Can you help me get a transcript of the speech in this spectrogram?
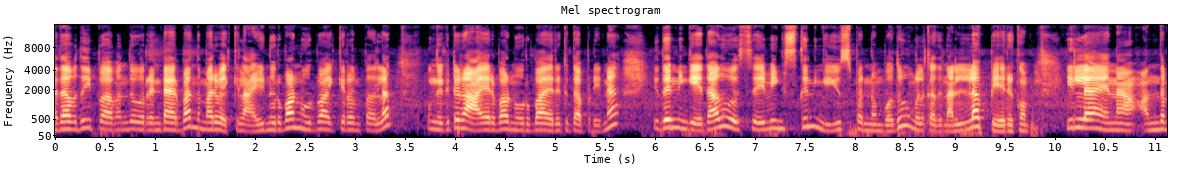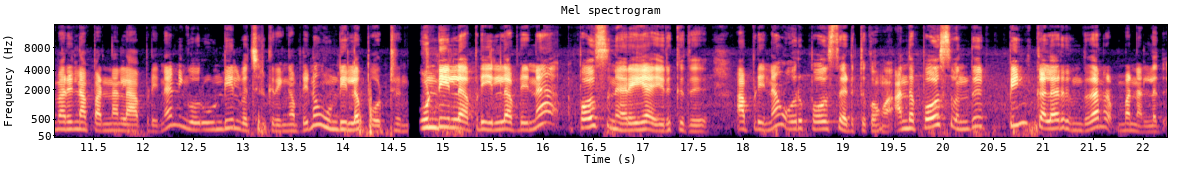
அதாவது இப்போ வந்து ஒரு ரெண்டாயிரரூபா அந்த மாதிரி வைக்கலாம். ஐநூறுரூபா நூறுரூபா வைக்கிறோம் பதிலாக உங்ககிட்ட ஒரு ஆயிரரூபா நூறுரூபா இருக்குது அப்படின்னா இதை நீங்கள் ஏதாவது ஒரு சேவிங்ஸ்க்கு நீங்கள் யூஸ் பண்ணும்போது உங்களுக்கு அது நல்லா பெருகும். இல்லை என்ன அந்த மாதிரி நான் பண்ணலை அப்படின்னா நீங்கள் ஒரு உண்டியல் வச்சுருக்கிறீங்க அப்படின்னா உண்டியில் போட்டுருங்க. உண்டியில் அப்படி இல்லை அப்படின்னா பர்ஸ் நிறையா இருக்குது அப்படின்னா ஒரு பர்ஸ் எடுத்துக்கோங்க. அந்த பர்ஸ் வந்து பிங்க் கலர் இருந்தது ரொம்ப நல்லது.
